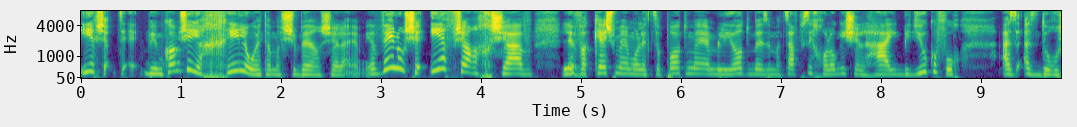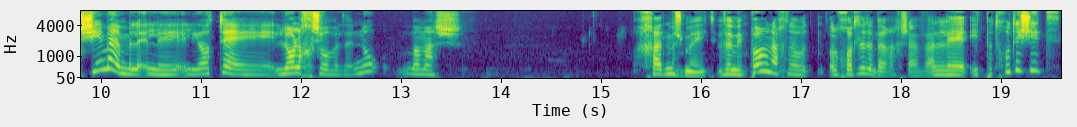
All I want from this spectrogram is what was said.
אי אפשר, במקום שיכילו את המשבר שלהם, יבינו שאי אפשר עכשיו לבקש מהם או לצפות מהם להיות באיזה מצב פסיכולוגי של היי, בדיוק הפוך. אז, אז דורשים מהם להיות, אה, לא לחשוב על זה. נו, ממש. חד משמעית. ומפה אנחנו הולכות לדבר עכשיו על uh, התפתחות אישית.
